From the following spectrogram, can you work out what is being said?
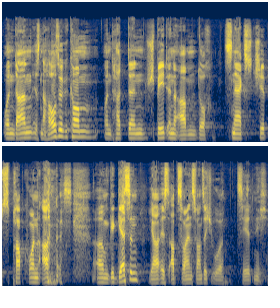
und dann ist nach Hause gekommen und hat dann spät in der Abend doch Snacks, Chips, Popcorn, alles ähm, gegessen. Ja, ist ab 22 Uhr, zählt nicht.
